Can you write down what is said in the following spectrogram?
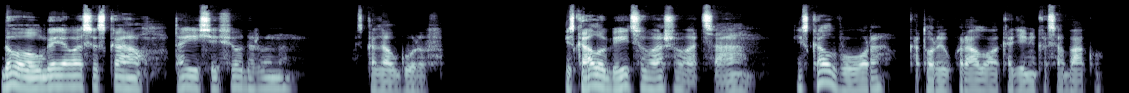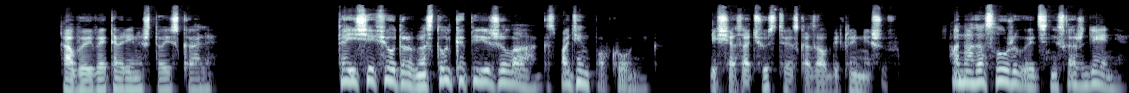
«Долго я вас искал, Таисия Федоровна», — сказал Гуров. «Искал убийцу вашего отца, искал вора, который украл у академика собаку. А вы в это время что искали? Таисия Федоровна столько пережила, господин полковник. Ища сочувствия, сказал Беклемишев. Она заслуживает снисхождения.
